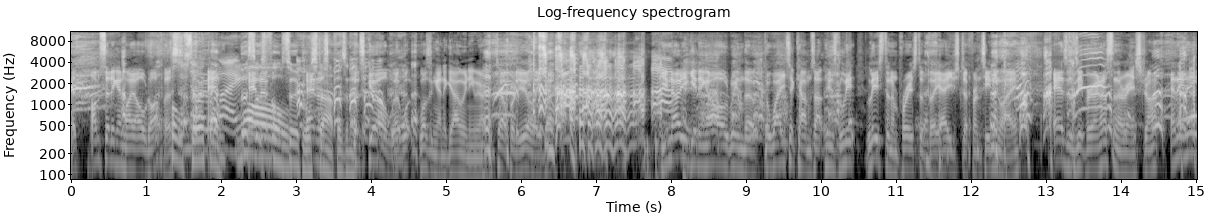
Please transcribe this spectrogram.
it- I'm sitting in my old office. Full circle. and- way. This is full circle and stuff, this, isn't it? This girl w- w- wasn't going to go anywhere. I could tell pretty early. But you know you're getting old when the, the waiter comes up, who's le- less than impressed of the age difference anyway, as is everyone else in the restaurant. And then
